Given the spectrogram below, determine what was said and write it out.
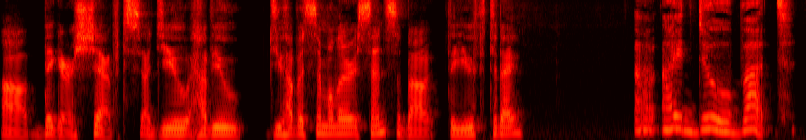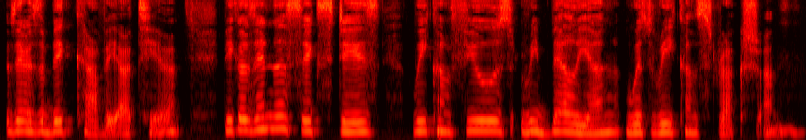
uh, bigger shifts. Uh, do you have you do you have a similar sense about the youth today? Uh, I do, but there's a big caveat here because in the 60s, we confuse rebellion with reconstruction.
